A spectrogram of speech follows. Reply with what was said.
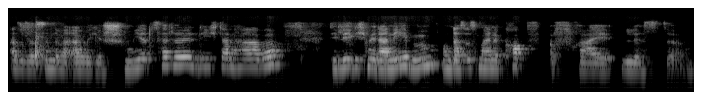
also das sind immer irgendwelche Schmierzettel, die ich dann habe, die lege ich mir daneben und das ist meine Kopffreiliste.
